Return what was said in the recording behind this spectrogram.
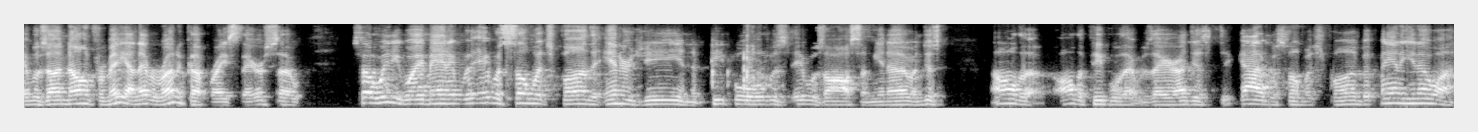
it was unknown for me. I never run a cup race there. So, so anyway, man, it, it was so much fun. The energy and the people, it was, it was awesome, you know, and just all the, all the people that was there. I just, God, it was so much fun, but man, you know, uh,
